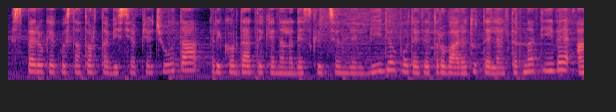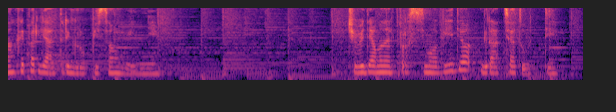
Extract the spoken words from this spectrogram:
Spero che questa torta vi sia piaciuta, ricordate che nella descrizione del video potete trovare tutte le alternative anche per gli altri gruppi sanguigni. Ci vediamo nel prossimo video, grazie a tutti!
